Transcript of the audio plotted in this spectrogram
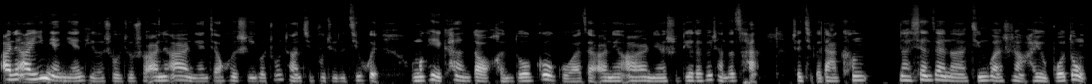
二零二一年年底的时候就说，二零二二年将会是一个中长期布局的机会。我们可以看到很多个股啊，在二零二二年是跌得非常的惨，这几个大坑。那现在呢，尽管市场还有波动，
